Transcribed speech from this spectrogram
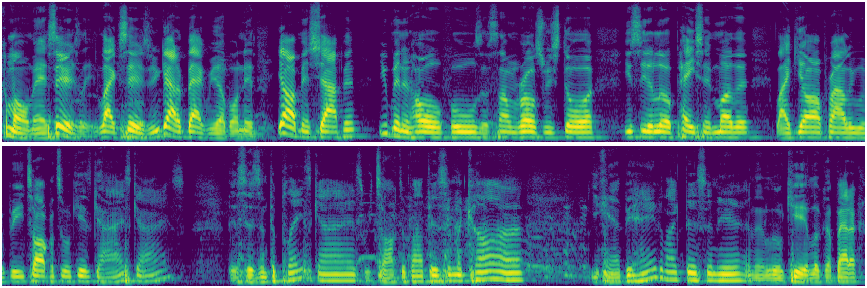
Come on, man. Seriously. Like, seriously. You got to back me up on this. Y'all been shopping. You've been in Whole Foods or some grocery store. You see the little patient mother, like y'all probably would be, talking to her kids. Guys, guys, this isn't the place, guys. We talked about this in the car. You can't behave like this in here. And then the little kid look up at her.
